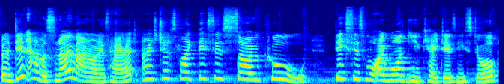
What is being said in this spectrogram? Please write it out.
But it didn't have a snowman on his head. And it's just like, this is so cool. This is what I want UK Disney Store.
